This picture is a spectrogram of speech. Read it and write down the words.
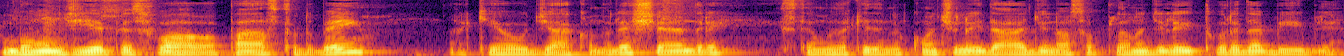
Bom dia, pessoal. A paz, tudo bem? Aqui é o Diácono Alexandre. Estamos aqui dando continuidade ao nosso plano de leitura da Bíblia.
